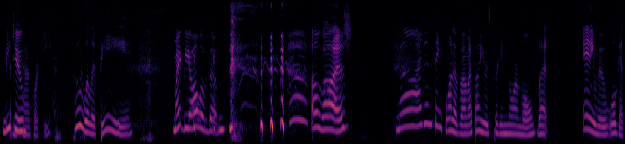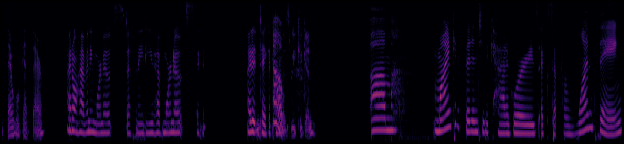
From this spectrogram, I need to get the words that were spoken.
Me too. Kind of quirky. Who will it be? Might be all of them. oh gosh. No, I didn't think one of them. I thought he was pretty normal, but anywho, we'll get there. We'll get there. I don't have any more notes. Stephanie, do you have more notes? I think I didn't take a ton oh. this week again. Um, mine can fit into the categories except for one thing,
